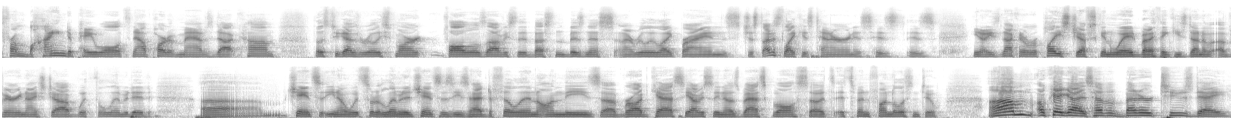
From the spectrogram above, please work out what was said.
from behind a paywall. It's now part of Mavs.com. Those two guys are really smart. Followill's obviously the best in the business, and I really like Brian's. Just I just like his tenor and his his his. You know, he's not going to replace Jeff Skin Wade, but I think he's done a, a very nice job with the limited um, chances. You know, with sort of limited chances he's had to fill in on these uh, broadcasts. He obviously knows basketball, so it's it's been fun to listen to. Um, okay, guys, have a better Tuesday,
